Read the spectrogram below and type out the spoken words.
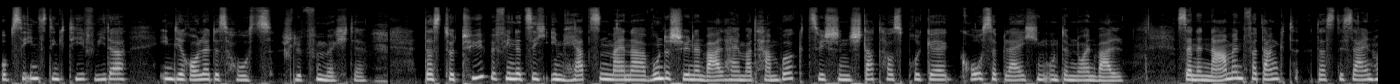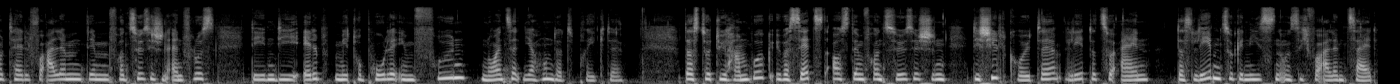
ob sie instinktiv wieder in die Rolle des Hosts schlüpfen möchte. Das Tortue befindet sich im Herzen meiner wunderschönen Wahlheimat Hamburg zwischen Stadthausbrücke, Große Bleichen und dem Neuen Wall. Seinen Namen verdankt das Designhotel vor allem dem französischen Einfluss, den die Elbmetropole im frühen 19. Jahrhundert prägte. Das Tortue Hamburg, übersetzt aus dem Französischen die Schildkröte, lädt dazu ein, das Leben zu genießen und sich vor allem Zeit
